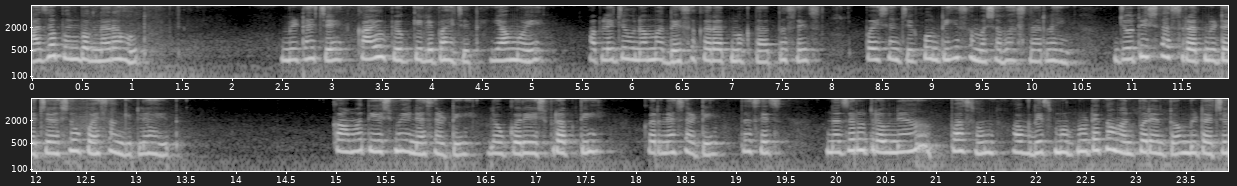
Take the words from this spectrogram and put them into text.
आज आपण बघणार आहोत मिठाचे काय उपयोग केले पाहिजेत? यामुळे आपल्या जीवनामध्ये सकारात्मकता तसेच पैशांची कोणतीही समस्या भासणार नाही. ज्योतिषशास्त्रात मिठाचे असे उपाय सांगितले आहेत. कामात यश मिळण्यासाठी लवकर यश प्राप्ती करण्यासाठी तसेच नजर उतरवण्यापासून अगदीच मोठमोठ्या कामांपर्यंत मिठाचे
